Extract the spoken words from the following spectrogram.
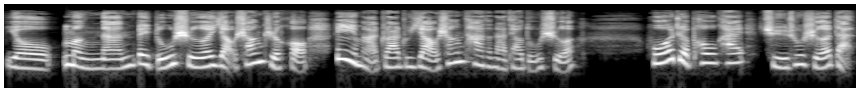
有猛男被毒蛇咬伤之后，立马抓住咬伤他的那条毒蛇，活着剖开，取出蛇胆，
